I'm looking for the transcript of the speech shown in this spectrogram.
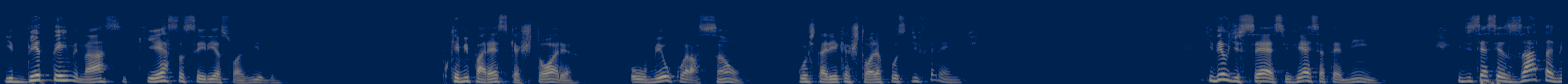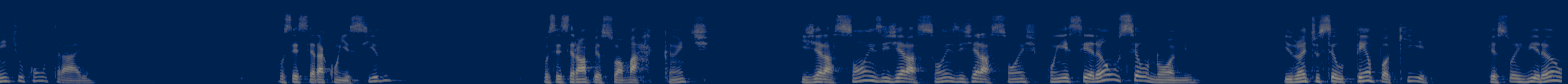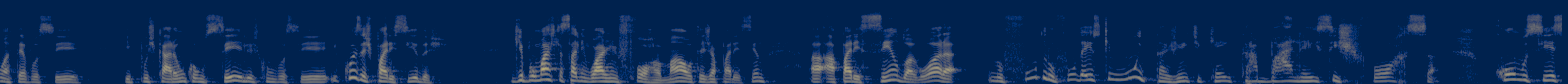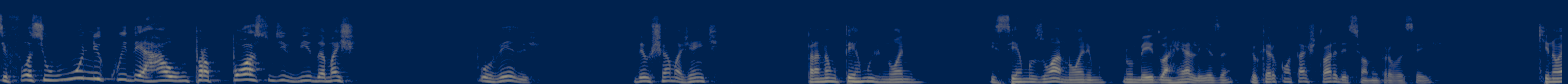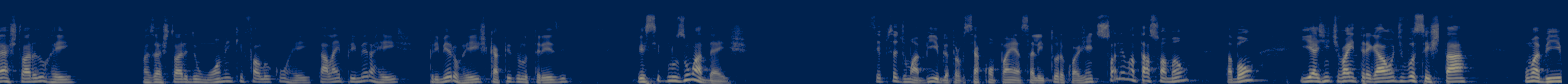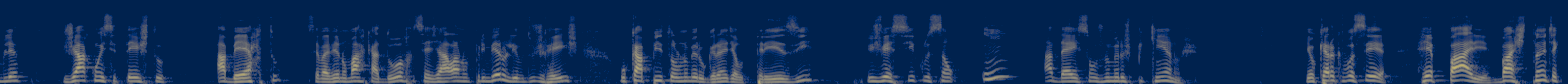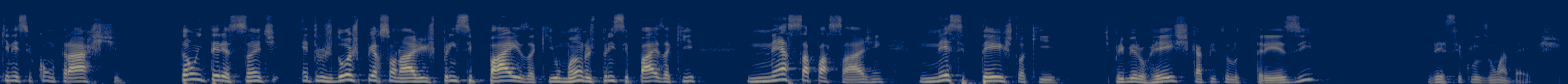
e determinasse que essa seria a sua vida? Porque me parece que a história, ou o meu coração, gostaria que a história fosse diferente que Deus dissesse, viesse até mim e dissesse exatamente o contrário. Você será conhecido, você será uma pessoa marcante, e gerações e gerações e gerações conhecerão o seu nome. E durante o seu tempo aqui, pessoas virão até você e buscarão conselhos com você e coisas parecidas. E que por mais que essa linguagem formal esteja aparecendo, a, aparecendo agora, no fundo, no fundo, é isso que muita gente quer e trabalha e se esforça, como se esse fosse o único ideal, um propósito de vida, mas, por vezes, Deus chama a gente para não termos nome e sermos um anônimo no meio de uma realeza. Eu quero contar a história desse homem para vocês, que não é a história do rei, mas a história de um homem que falou com o rei. Está lá em 1 Reis, 1 Reis, capítulo 13, versículos 1 a 10. Você precisa de uma Bíblia para você acompanhar essa leitura com a gente? Só levantar sua mão, tá bom? E a gente vai entregar onde você está uma Bíblia, já com esse texto aberto. Você vai ver no marcador, seja lá no primeiro livro dos Reis, o capítulo número grande é o 13, e os versículos são 1 a 10, são os números pequenos. E eu quero que você repare bastante aqui nesse contraste tão interessante entre os dois personagens principais aqui, humanos principais aqui, nessa passagem, nesse texto aqui, de 1 Reis, capítulo 13, versículos 1 a 10.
